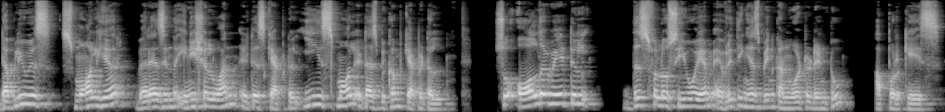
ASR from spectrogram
W is small here, whereas in the initial one it is capital. E is small, it has become capital. So all the way till this fellow COM, everything has been converted into uppercase.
